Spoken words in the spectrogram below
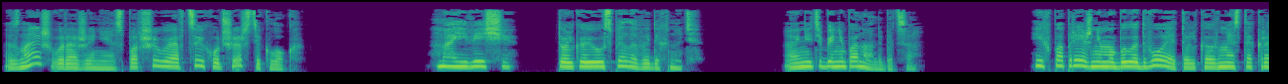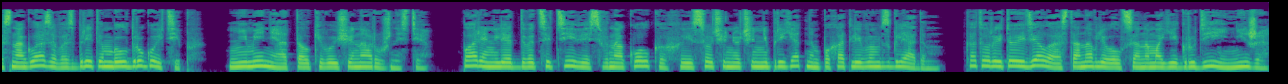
Знаешь выражение «с паршивой овцы хоть шерсти клок»?» «Мои вещи». Только и успела выдохнуть. «Они тебе не понадобятся. Их по-прежнему было двое, только вместо красноглазого с бритым был другой тип, не менее отталкивающей наружности. Парень лет двадцати, весь в наколках и с очень-очень неприятным похотливым взглядом, который то и дело останавливался на моей груди и ниже.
